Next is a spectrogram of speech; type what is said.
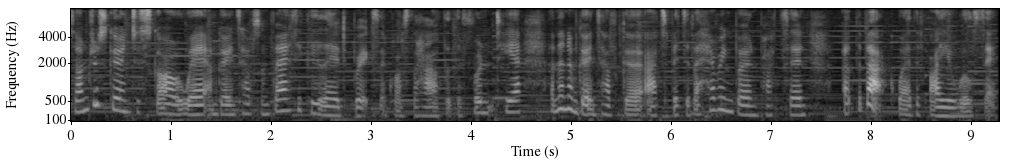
So I'm just going to score away, I'm going to have some vertically laid bricks across the hearth at the front here and then I'm going to have a go at a bit of a herringbone pattern at the back where the fire will sit.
